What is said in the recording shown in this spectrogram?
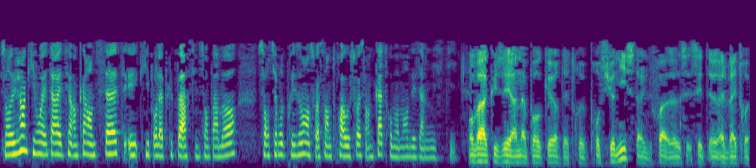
Ce sont des gens qui vont être arrêtés en 47 et qui, pour la plupart, s'ils ne sont pas morts, sortiront de prison en 63 ou 64 au moment des amnisties. On va accuser Anna Pauker d'être pro-sioniste. Hein, une fois, euh, euh, elle va être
